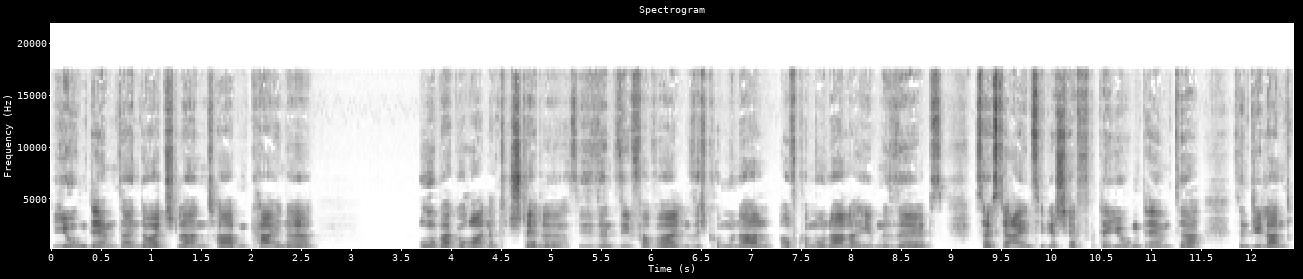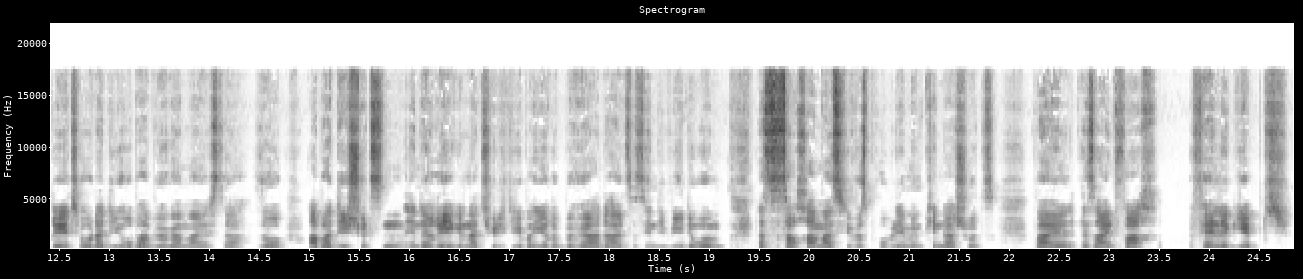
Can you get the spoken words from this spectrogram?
Die Jugendämter in Deutschland haben keine obergeordnete Stelle. Sie sind, sie verwalten sich kommunal auf kommunaler Ebene selbst. Das heißt, der einzige Chef der Jugendämter sind die Landräte oder die Oberbürgermeister. So, aber die schützen in der Regel natürlich lieber ihre Behörde als das Individuum. Das ist auch ein massives Problem im Kinderschutz, weil es einfach Fälle gibt,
